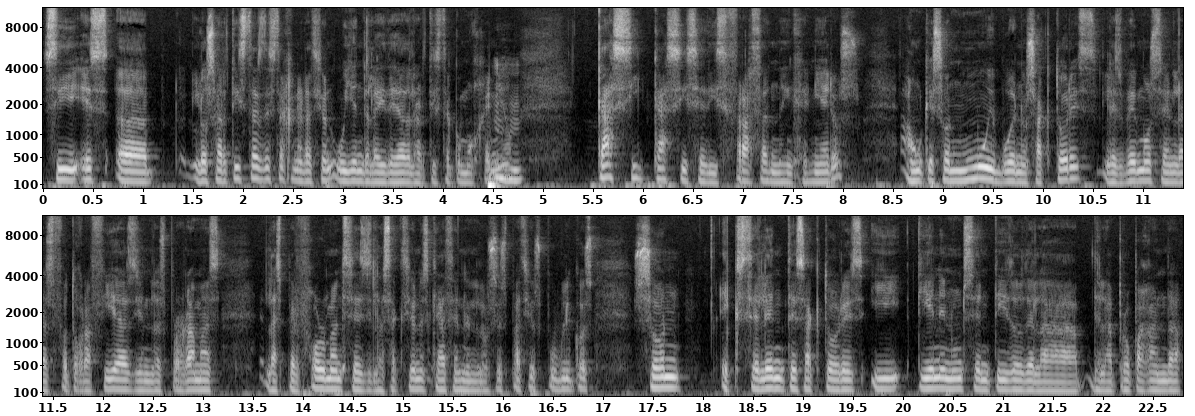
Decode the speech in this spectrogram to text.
Sí, es, eh, los artistas de esta generación huyen de la idea del artista como genio. Casi, casi se disfrazan de ingenieros aunque son muy buenos actores, les vemos en las fotografías y en los programas, las performances y las acciones que hacen en los espacios públicos, son excelentes actores y tienen un sentido de la, propaganda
